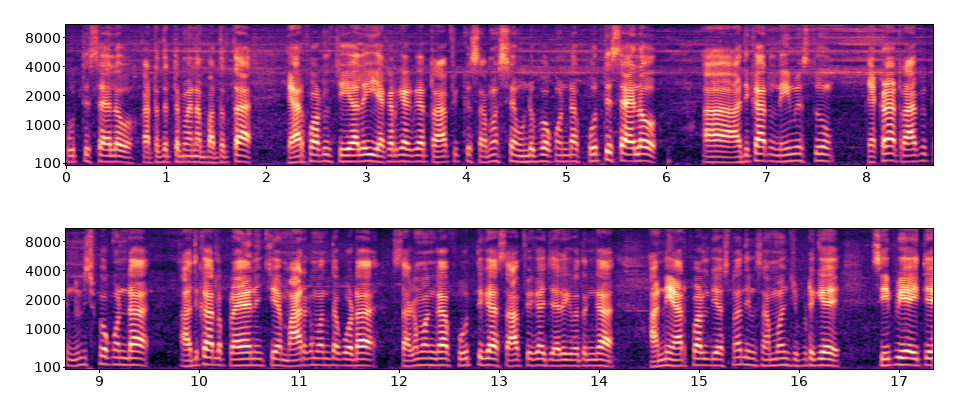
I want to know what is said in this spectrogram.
పూర్తి స్థాయిలో కట్టదిట్టమైన భద్రత ఏర్పాట్లు చేయాలి. ఎక్కడికెక్కడ ట్రాఫిక్ సమస్య ఉండిపోకుండా పూర్తి స్థాయిలో అధికారులు నియమిస్తూ ఎక్కడా ట్రాఫిక్ నిలిచిపోకుండా అధికారులు ప్రయాణించే మార్గం అంతా కూడా సగమంగా పూర్తిగా సాఫీగా జరిగే విధంగా అన్ని ఏర్పాట్లు చేస్తున్నారు. దీనికి సంబంధించి ఇప్పటికే సిపిఐ అయితే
